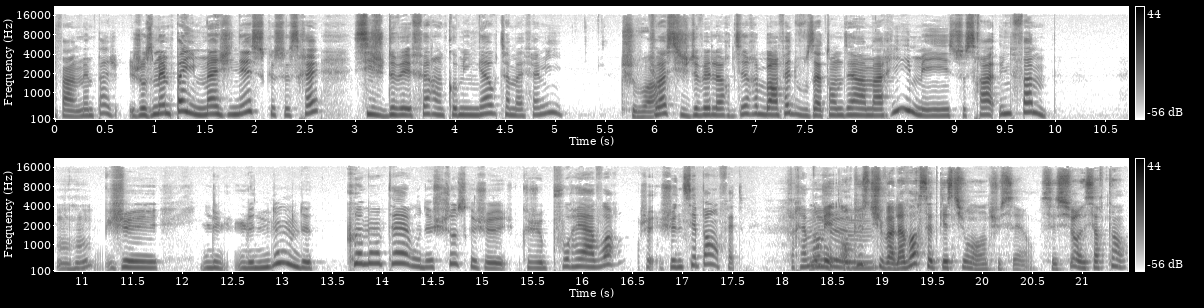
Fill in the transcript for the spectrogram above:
enfin, même pas, j'ose même pas imaginer ce que ce serait si je devais faire un coming out à ma famille. Tu vois, tu vois? si je devais leur dire, bah, en fait, vous attendez un mari, mais ce sera une femme. Mm-hmm. Je, le, nombre de commentaires ou de choses que je, que je pourrais avoir, je, je ne sais pas en fait. Vraiment, mais en plus, tu vas l'avoir cette question, hein, tu sais, hein. c'est sûr et certain.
